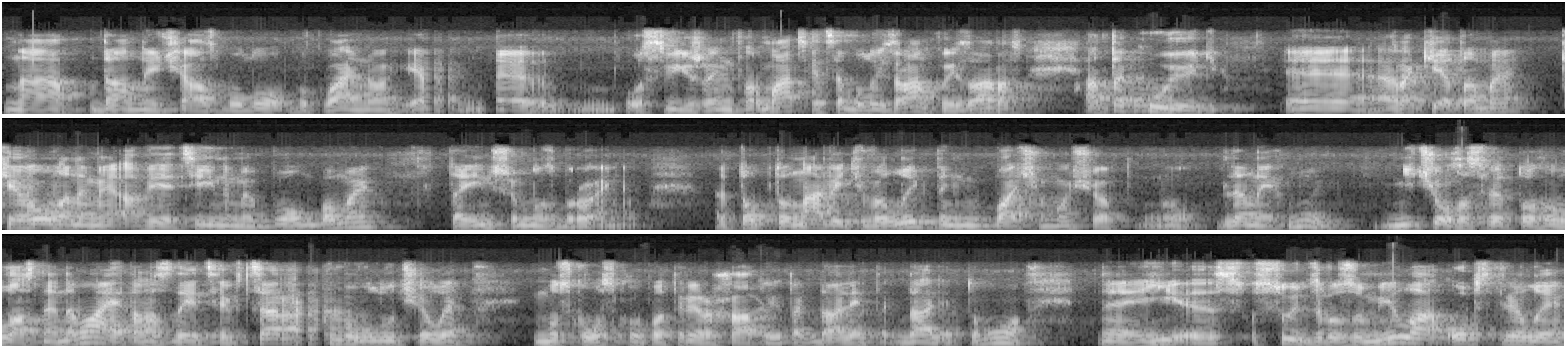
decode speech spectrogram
на даний час було буквально е, свіжа інформація. Це було і зранку, і зараз. Атакують ракетами, керованими авіаційними бомбами та іншим озброєнням. Тобто, навіть Великдень ми бачимо, що ну для них ну нічого святого власне немає. Там здається, в церкву влучили московського патріархату і так далі. І так далі. Тому е, суть зрозуміла. Обстріли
